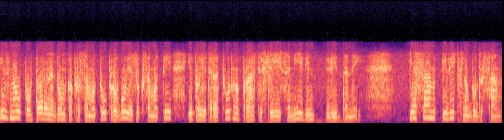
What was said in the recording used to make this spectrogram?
І знов повторена думка про самоту, про обов'язок самоти і про літературну працю, що їй самій він відданий. Я сам і вічно буду сам.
